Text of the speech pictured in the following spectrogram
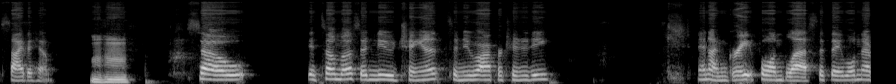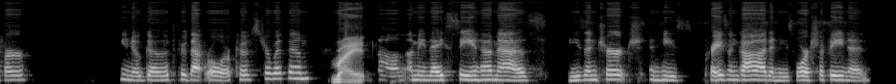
side of him. Mm-hmm. So it's almost a new chance, a new opportunity. And I'm grateful and blessed that they will never, you know, go through that roller coaster with him. Right. Um, I mean, they see him as he's in church and he's praising God and he's worshiping and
